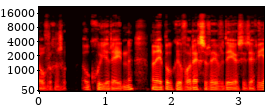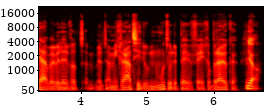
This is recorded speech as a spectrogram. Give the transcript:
overigens ook goede redenen. Maar dan heb je ook heel veel rechtse VVD'ers die zeggen... ja, wij willen wat met migratie doen. Dan moeten we de PVV gebruiken. Ja.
